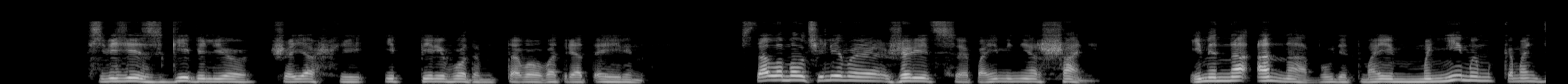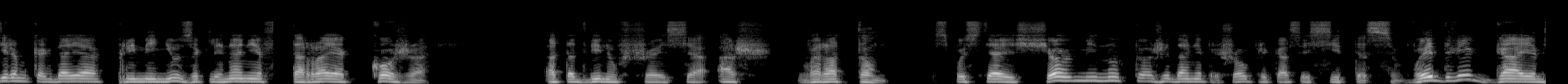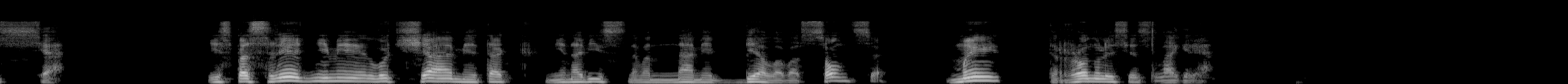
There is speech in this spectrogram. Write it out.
в связи с гибелью Шаяхи и переводом того в отряд Эйрин стала молчаливая жрица по имени Аршани. Именно она будет моим мнимым командиром, когда я применю заклинание «Вторая кожа», отодвинувшаяся аж воротон. Спустя еще минуту ожидания пришел приказ из Ситес. «Выдвигаемся!» И с последними лучами так ненавистного нами белого солнца мы тронулись из лагеря.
